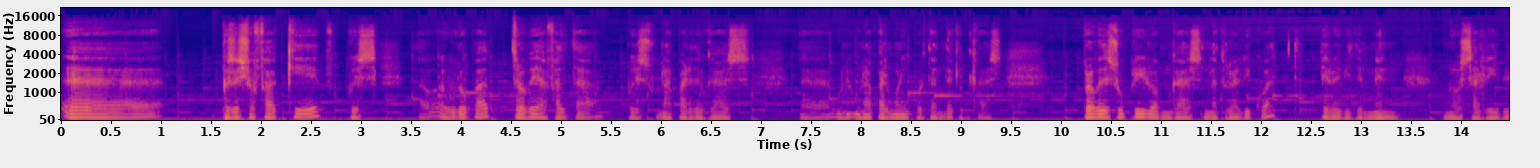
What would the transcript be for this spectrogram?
Eh, pues això fa que pues, Europa trobi a faltar pues, una part del gas, eh, una, una part molt important d'aquest gas. Prova de suplir-ho amb gas natural liquat, però evidentment no s'arriba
